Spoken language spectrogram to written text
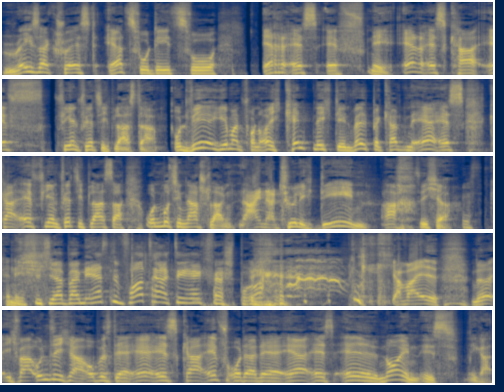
Razor Crest, R2D2, RSF, nee, RSKF 44 Blaster. Und wer jemand von euch kennt nicht den weltbekannten RSKF 44 Blaster und muss ihn nachschlagen? Nein, natürlich den. Ach, sicher. Kenne ich. ist ja beim ersten Vortrag direkt versprochen. ja, weil ne, ich war unsicher, ob es der RSKF oder der RSL 9 ist. Egal.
